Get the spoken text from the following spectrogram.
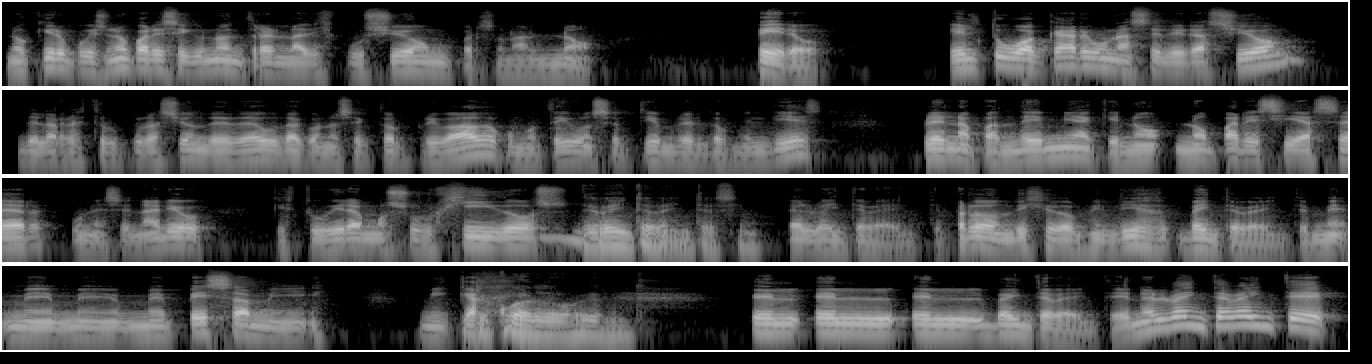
no quiero, porque si no parece que uno entra en la discusión personal, no. Pero él tuvo a cargo una aceleración de la reestructuración de deuda con el sector privado, como te digo, en septiembre del 2010, plena pandemia, que no, no parecía ser un escenario que estuviéramos surgidos. De 2020, sí. El 2020. Perdón, dije 2010, 2020. Me, me, me, me pesa mi, mi caja. Recuerdo, obviamente. El, el, el 2020. En el 2020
